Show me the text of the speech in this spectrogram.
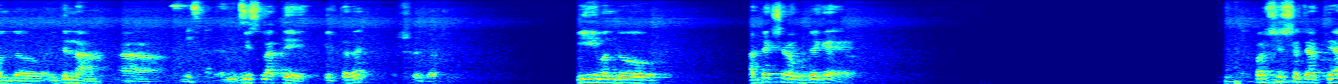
ಒಂದು ಇದನ್ನ ಮೀಸಲಾತಿ ಇರ್ತದೆ. ಈ ಒಂದು ಅಧ್ಯಕ್ಷರ ಹುದ್ದೆಗೆ ಪರಿಶಿಷ್ಟ ಜಾತಿಯ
